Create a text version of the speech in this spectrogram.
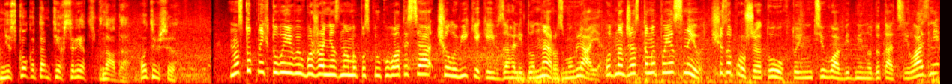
Не сколько там тех средств надо. Вот и все. Наступний, хто виявив бажання з нами поспілкуватися, чоловік, який взагалі-то не розмовляє. Однак жестами пояснив, що запрошує того, хто ініціював відміну дотації лазні,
